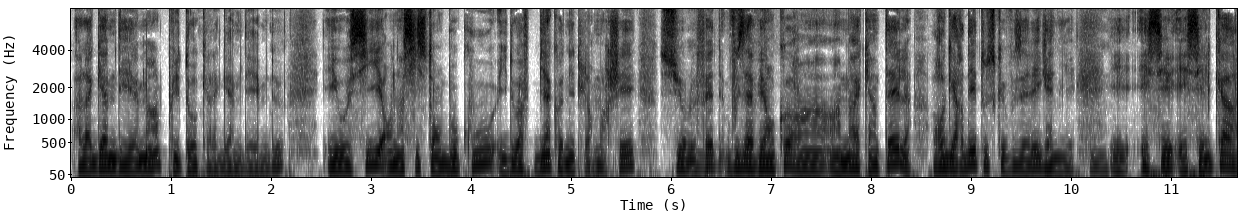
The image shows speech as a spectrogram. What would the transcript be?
à la gamme des M1 plutôt qu'à la gamme des M2. Et aussi en insistant beaucoup, ils doivent bien connaître leur marché sur le mmh. fait, vous avez encore un, Mac Intel, regardez tout ce que vous allez gagner. Mmh. Et, et c'est le cas.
